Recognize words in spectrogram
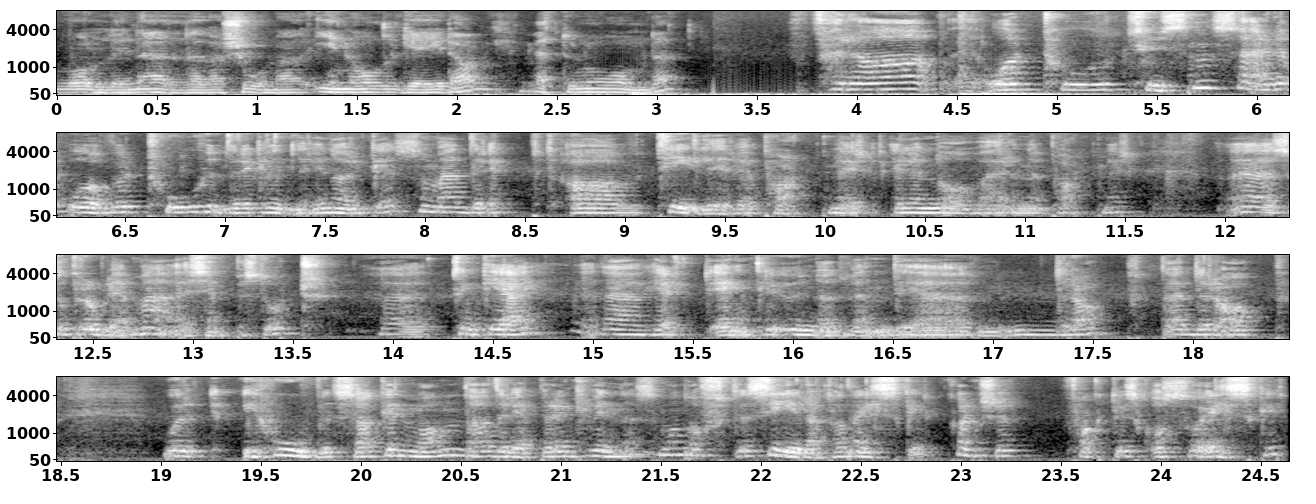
vold i nære relasjoner, i Norge i dag? Vet du noe om det? Fra år 2000 så er det over 200 kvinner i Norge som er drept av tidligere partner eller nåværende partner. Eh, så problemet er kjempestort, eh, tenker jeg. Det er helt egentlig unødvendige drap. Det er drap hvor i hovedsak en mann da dreper en kvinne som han ofte sier at han elsker. Kanskje faktisk også elsker.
